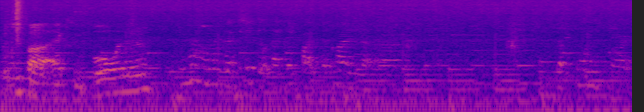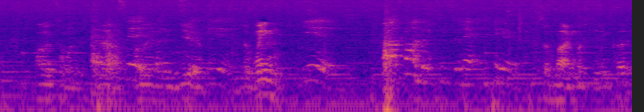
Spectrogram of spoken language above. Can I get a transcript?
But you found actually full one in there? No, like a chicken, like the part, the part of the uh, the pointy part. Oh, you're talking about the. I it, mean, yeah. The wing. Here. Somebody must have cut it.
